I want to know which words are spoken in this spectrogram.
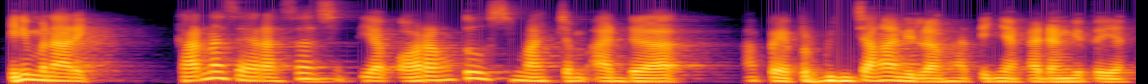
Ini menarik karena saya rasa setiap orang tuh semacam ada apa ya perbincangan di dalam hatinya kadang gitu ya.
